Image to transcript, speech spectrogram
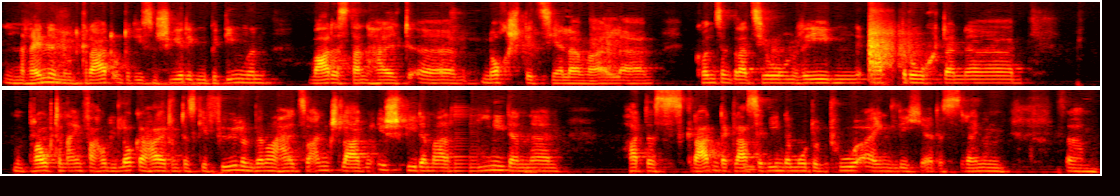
in Rennen. Und gerade unter diesen schwierigen Bedingungen war das dann halt äh, noch spezieller, weil äh, Konzentration, Regen, Abbruch, dann äh, man braucht dann einfach auch die Lockerheit und das Gefühl. Und wenn man halt so angeschlagen ist wie der Marini, dann äh, hat das gerade in der Klasse wie in der Moto 2 eigentlich äh, das Rennen ähm,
